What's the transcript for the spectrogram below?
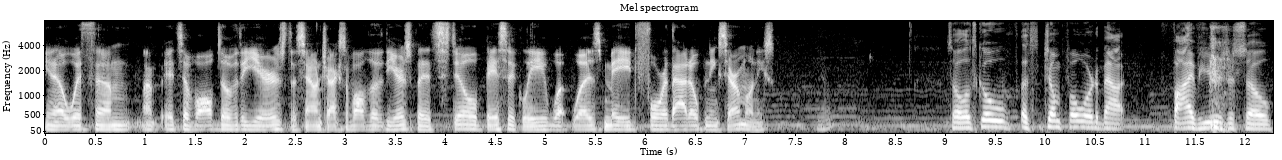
you know, with um, um, it's evolved over the years. The soundtracks evolved over the years, but it's still basically what was made for that opening ceremonies. So let's go. Let's jump forward about five years or so,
